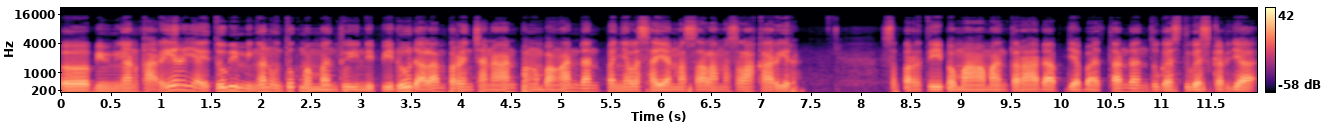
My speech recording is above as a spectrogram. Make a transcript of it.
E, bimbingan karir yaitu bimbingan untuk membantu individu dalam perencanaan, pengembangan, dan penyelesaian masalah-masalah karir seperti pemahaman terhadap jabatan dan tugas-tugas kerja,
